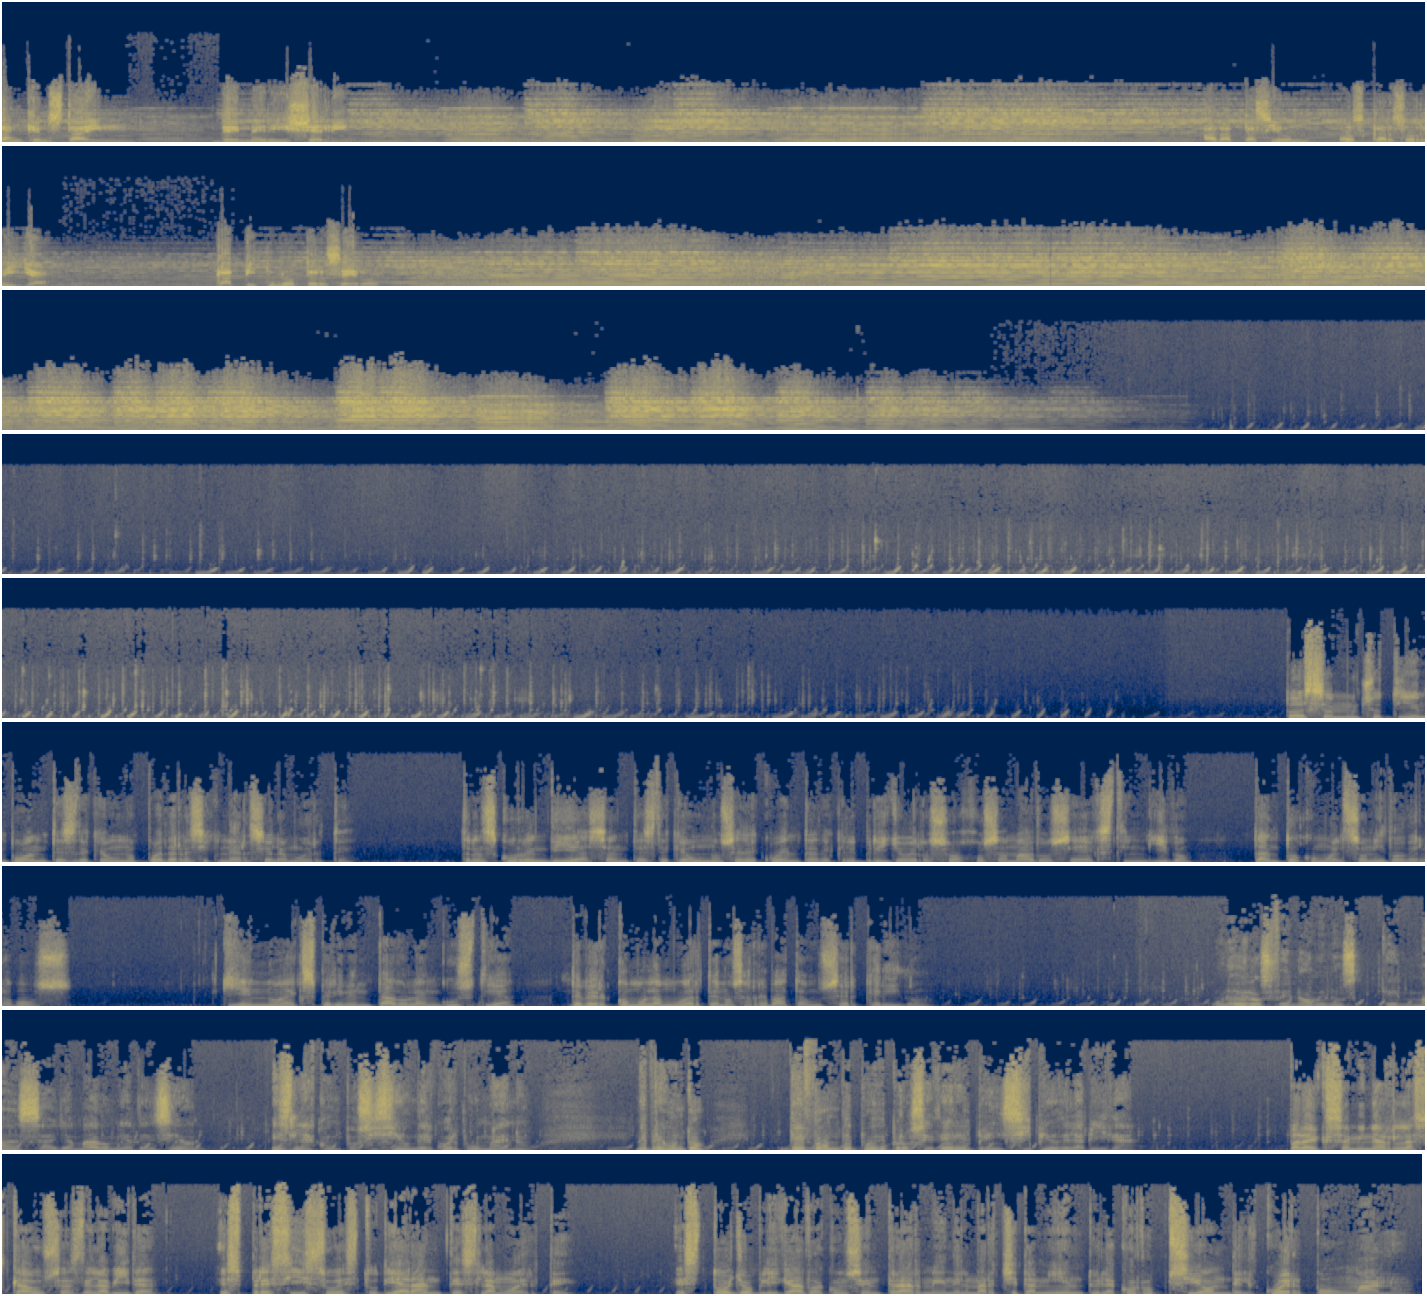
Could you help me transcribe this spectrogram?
Frankenstein de Mary Shelley. Adaptación Oscar Zorrilla. Capítulo tercero. Pasa mucho tiempo antes de que uno pueda resignarse a la muerte. Transcurren días antes de que uno se dé cuenta de que el brillo de los ojos amados se ha extinguido tanto como el sonido de la voz. ¿Quién no ha experimentado la angustia de ver cómo la muerte nos arrebata a un ser querido? Uno de los fenómenos que más ha llamado mi atención es la composición del cuerpo humano. Me pregunto, ¿De dónde puede proceder el principio de la vida? Para examinar las causas de la vida es preciso estudiar antes la muerte. Estoy obligado a concentrarme en el marchitamiento y la corrupción del cuerpo humano.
